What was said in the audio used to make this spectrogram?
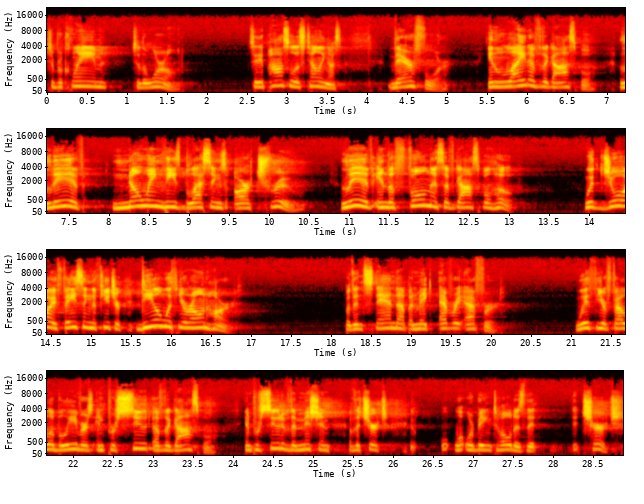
to proclaim to the world. So the apostle is telling us, therefore, in light of the gospel, live knowing these blessings are true Live in the fullness of gospel hope. With joy facing the future, deal with your own heart. But then stand up and make every effort with your fellow believers in pursuit of the gospel, in pursuit of the mission of the church. What we're being told is that church,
